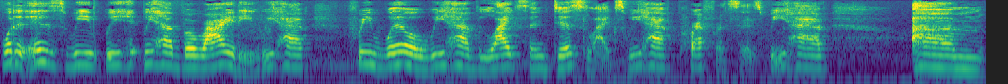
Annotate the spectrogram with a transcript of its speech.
what it is. We we we have variety. We have free will. We have likes and dislikes. We have preferences. We have um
